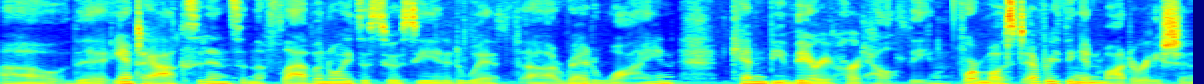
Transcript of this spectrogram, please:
uh, the antioxidants and the flavonoids associated with uh, red wine, can be very heart healthy. For most, everything in moderation.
